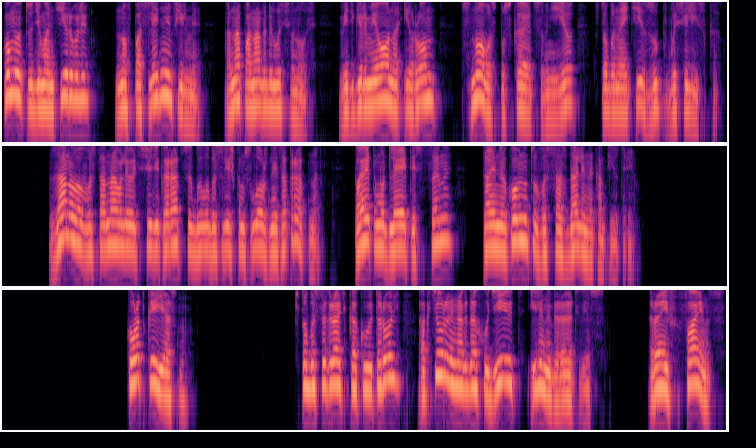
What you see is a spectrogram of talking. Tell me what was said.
комнату демонтировали, но в последнем фильме она понадобилась вновь, ведь Гермиона и Рон снова спускаются в нее, чтобы найти зуб Василиска. Заново восстанавливать всю декорацию было бы слишком сложно и затратно, Поэтому для этой сцены тайную комнату воссоздали на компьютере. Коротко и ясно. Чтобы сыграть какую-то роль, актеры иногда худеют или набирают вес. Рейф Файнс,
